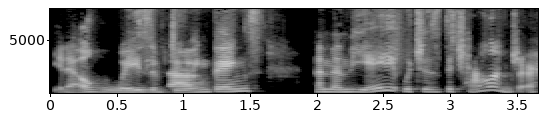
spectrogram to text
you know, ways of doing things. And then the eight, which is the challenger.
